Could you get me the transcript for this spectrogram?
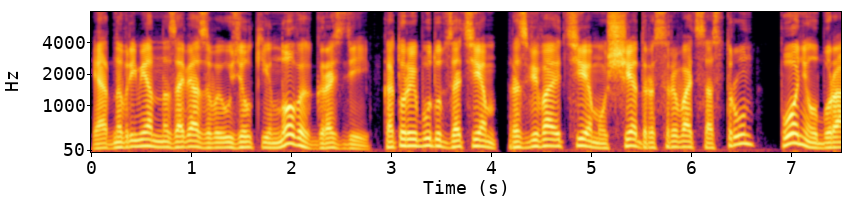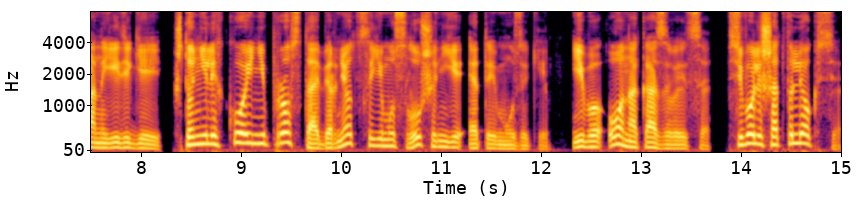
и одновременно завязывая узелки новых гроздей, которые будут затем, развивая тему, щедро срывать со струн, понял Буран и Едигей, что нелегко и непросто обернется ему слушание этой музыки ибо он, оказывается, всего лишь отвлекся,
